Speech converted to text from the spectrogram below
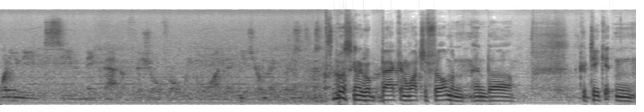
What do you need to see to make that official for week one that he's your regular season starter? I'm just going to go back and watch the film and, and uh, critique it, and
